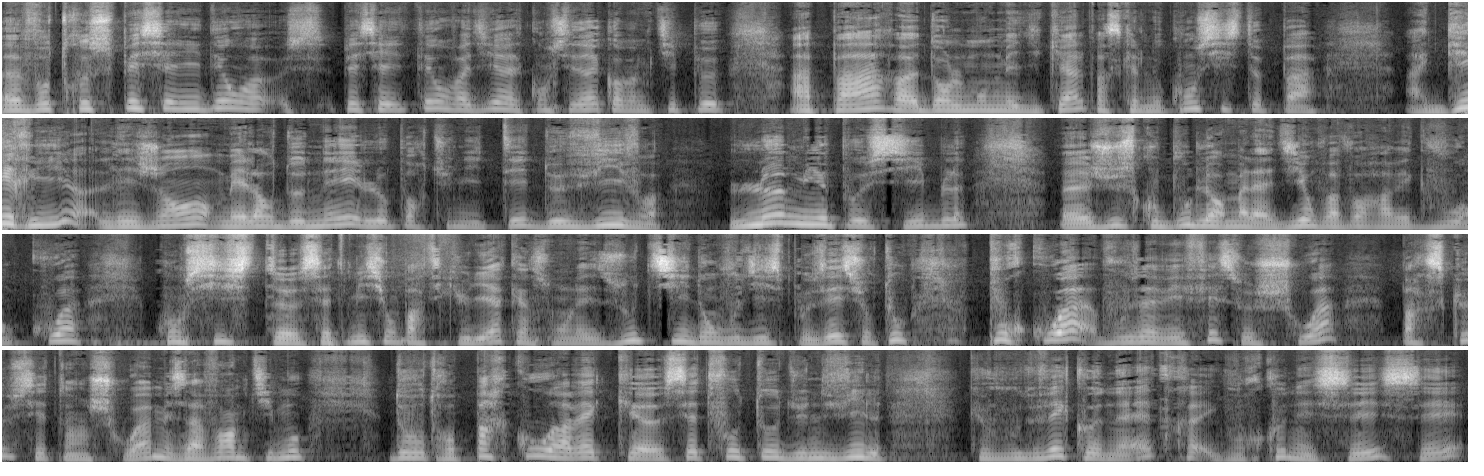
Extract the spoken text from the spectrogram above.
Euh, votre spécialité on, va, spécialité, on va dire, est considérée comme un petit peu à part euh, dans le monde médical parce qu'elle ne consiste pas à guérir les gens, mais à leur donner l'opportunité de vivre le mieux possible euh, jusqu'au bout de leur maladie. On va voir avec vous en quoi consiste cette mission particulière, quels sont les outils dont vous disposez, surtout pourquoi vous avez fait ce choix, parce que c'est un choix. Mais avant, un petit mot de votre parcours avec euh, cette photo d'une ville que vous devez connaître et que vous reconnaissez, c'est...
